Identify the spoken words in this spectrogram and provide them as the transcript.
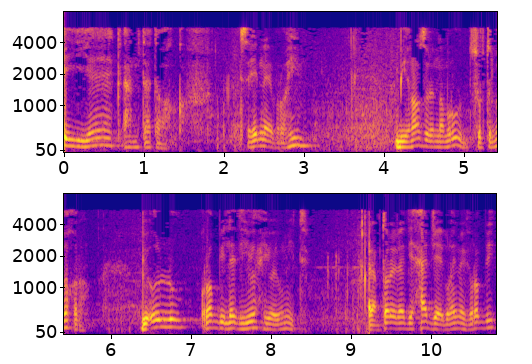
إياك أن تتوقف. سيدنا إبراهيم بيناظر النمرود سورة البقرة بيقول له ربي الذي يحيي ويميت. ألم ترى الذي حاج إبراهيم في ربي؟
